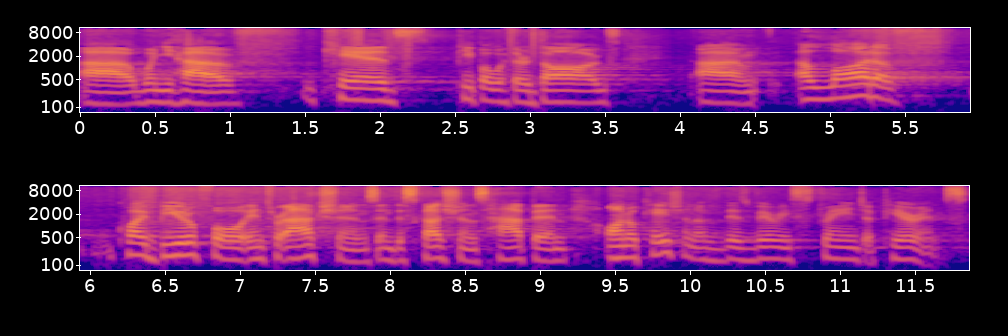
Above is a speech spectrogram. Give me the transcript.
uh, when you have kids, people with their dogs, um, a lot of quite beautiful interactions and discussions happen on occasion of this very strange appearance.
